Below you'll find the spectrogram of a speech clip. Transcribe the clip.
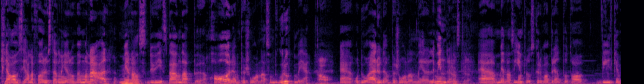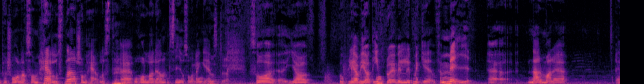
klä av sig alla föreställningar om vem man är. Medan du i stand-up eh, har en persona som du går upp med. ja, Eh, och då är du den personan mer eller mindre. Eh, Medan i impro ska du vara beredd på att ta vilken persona som helst, när som helst. Eh, och hålla den si och så länge. Mm. Så eh, jag upplever ju att impro är väldigt mycket, för mig, eh, närmare eh,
